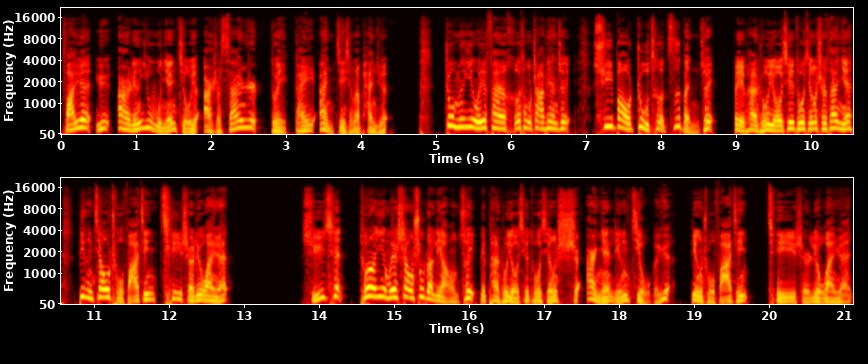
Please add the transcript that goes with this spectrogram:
法院于二零一五年九月二十三日对该案进行了判决。周明因为犯合同诈骗罪、虚报注册资本罪。被判处有期徒刑十三年，并交处罚金七十六万元。徐倩同样因为上述的两罪，被判处有期徒刑十二年零九个月，并处罚金七十六万元。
